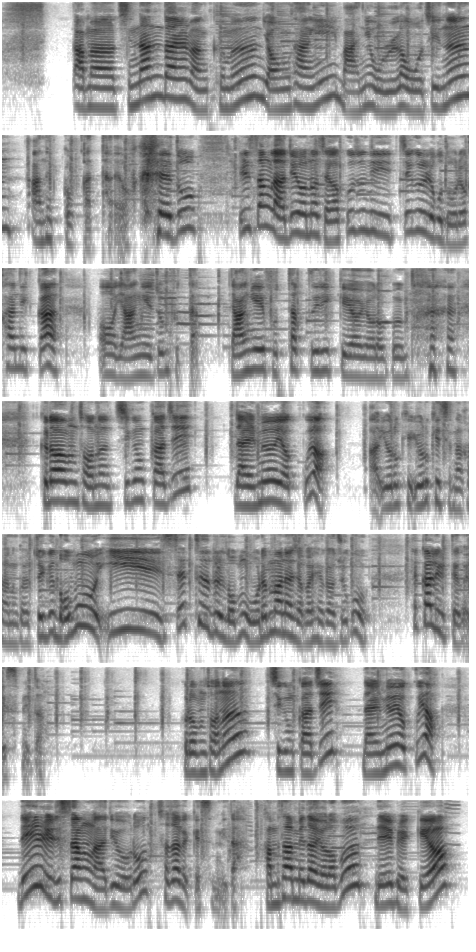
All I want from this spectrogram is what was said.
아마 지난달만큼은 영상이 많이 올라오지는 않을 것 같아요. 그래도 일상 라디오는 제가 꾸준히 찍으려고 노력하니까 어, 양해 좀 부탁, 양해 부탁드릴게요, 여러분. 그럼 저는 지금까지 날묘였고요. 아 요렇게 요렇게 지나가는 거였죠. 이게 너무 이 세트를 너무 오랜만에 제가 해가지고 헷갈릴 때가 있습니다. 그럼 저는 지금까지 날묘였고요. 내일 일상 라디오로 찾아뵙겠습니다. 감사합니다, 여러분. 내일 뵐게요.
